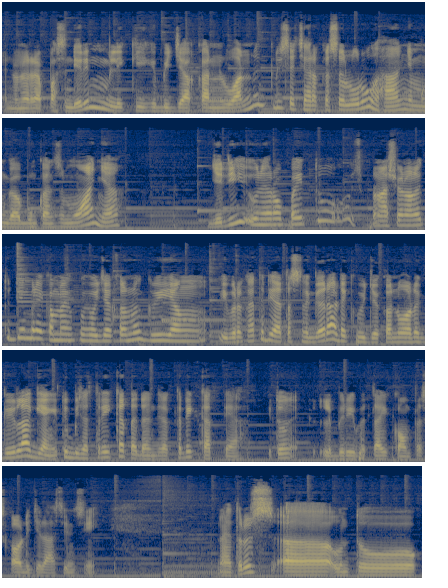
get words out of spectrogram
dan Uni Eropa sendiri memiliki kebijakan luar negeri secara keseluruhan yang menggabungkan semuanya. Jadi Uni Eropa itu supranasional itu dia mereka memiliki kebijakan negeri yang ibarat kata di atas negara ada kebijakan luar negeri lagi yang itu bisa terikat dan tidak terikat ya. Itu lebih ribet lagi kompleks kalau dijelasin sih. Nah terus uh, untuk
